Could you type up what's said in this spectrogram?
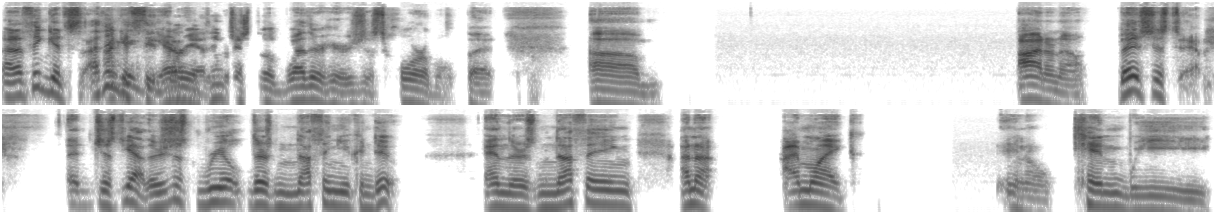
And I think it's, I think it's the area. I think just the weather here is just horrible. But, um, I don't know. But it's just, it just yeah. There's just real. There's nothing you can do, and there's nothing. I'm. I'm like, you know, can we,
